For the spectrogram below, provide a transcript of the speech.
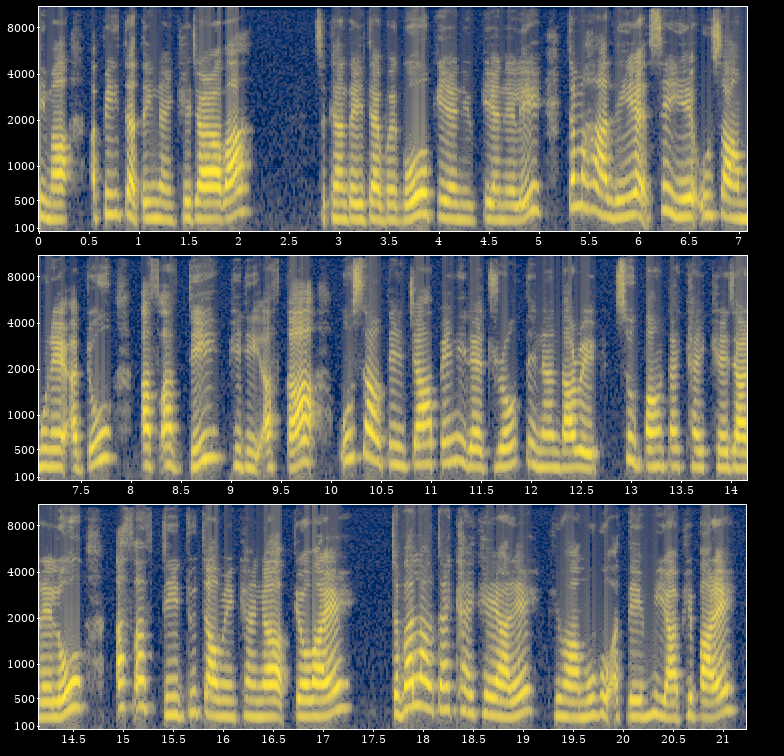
နေမှာအပိသက်သိမ်းနိုင်ခဲ့ကြတာပါစကန်သိတိုက်ပွဲကို KNU KNL တမဟာလေးရဲ့စစ်ရေးဥဆောင်မှုနဲ့အတူ FFD PDF ကဥဆောင်တင်ကြားပေးနေတဲ့ drone တင်နန်းသားတွေစုပေါင်းတိုက်ခိုက်ခဲ့ကြတယ်လို့ FFD ဒုတာဝန်ခံကပြောပါရယ်တပတ်လောက်တိုက်ခိုက်ခဲ့ရတဲ့ဗျူဟာမှုကိုအသေးမိတာဖြစ်ပါတယ်။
